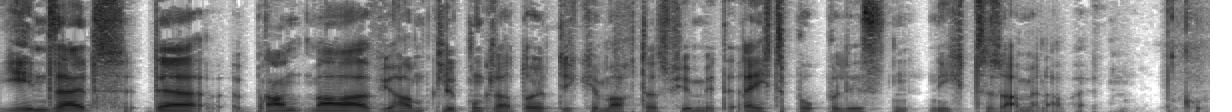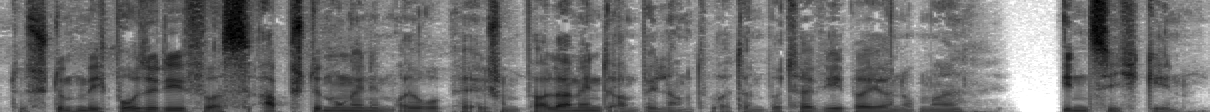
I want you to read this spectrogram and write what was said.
jenseits der Brandmauer. Wir haben klipp und klar deutlich gemacht, dass wir mit Rechtspopulisten nicht zusammenarbeiten. Gut, das stimmt mich positiv, was Abstimmungen im Europäischen Parlament anbelangt. Dann wird Herr Weber ja nochmal in sich gehen.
